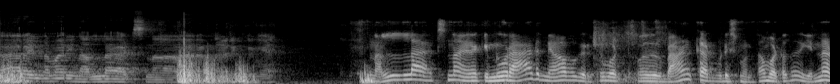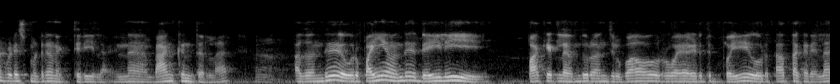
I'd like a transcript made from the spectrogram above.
வேற இந்த மாதிரி நல்ல ஆட்ஸ்னா வேற என்ன இருக்குங்க? நல்ல ஆட்ஸ்னா எனக்கு இன்னொரு ஆட் ஞாபகம் இருக்கு. பட் ஒரு பேங்க் அட்வர்டைஸ்மெண்ட் தான். பட் வந்து என்ன அட்வர்டைஸ்மெண்ட்னு எனக்கு தெரியல. என்ன பேங்க்னு தெரியல. அது வந்து ஒரு பையன் வந்து டெய்லி பாக்கெட்ல இருந்து ஒரு அஞ்சு ரூபாய் ஒரு ரூபாய் எடுத்துட்டு போய் ஒரு தாத்தா கடையில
